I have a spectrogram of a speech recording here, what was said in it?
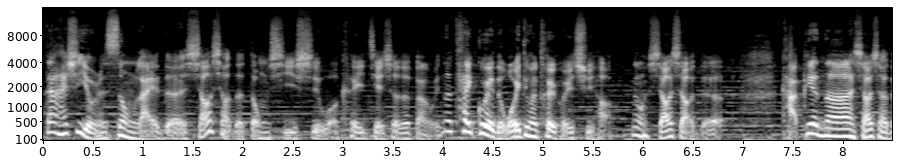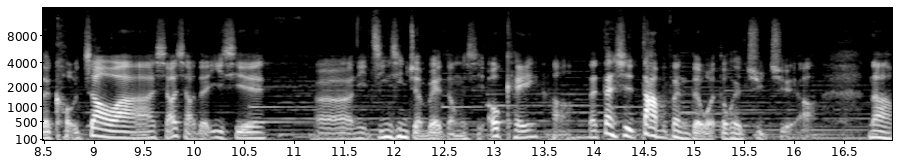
但还是有人送来的小小的东西是我可以接受的范围。那太贵的，我一定会退回去哈。那种小小的卡片啊，小小的口罩啊，小小的一些呃，你精心准备的东西，OK 好。那但是大部分的我都会拒绝啊。那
